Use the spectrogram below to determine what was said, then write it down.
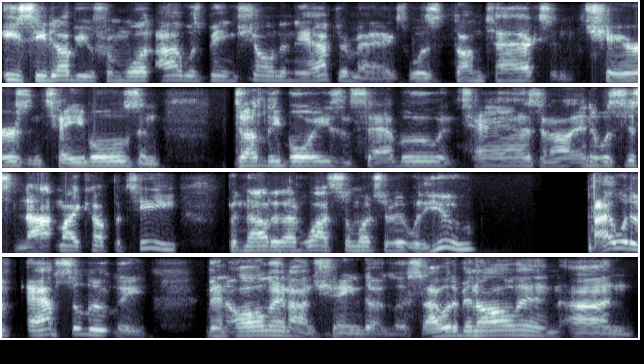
ECW from what I was being shown in the aftermaths was thumbtacks and chairs and tables and Dudley Boys and Sabu and Taz and all, and it was just not my cup of tea. But now that I've watched so much of it with you, I would have absolutely been all in on Shane Douglas. I would have been all in on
